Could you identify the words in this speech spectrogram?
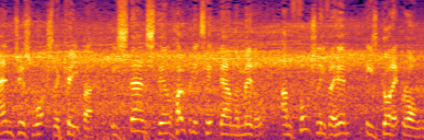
and just watch the keeper. He stands still, hoping it's hit down the middle. Unfortunately for him, he's got it wrong.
